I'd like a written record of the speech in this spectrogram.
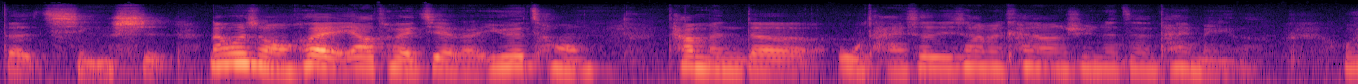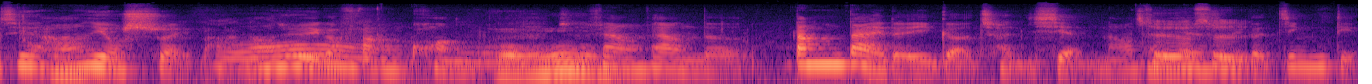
的形式。那为什么会要推荐呢？因为从他们的舞台设计上面看上去，那真的太美了。我记得好像是有水吧，然后就是一个方框，就是非常非常的当代的一个呈现，然后呈现出一个经典。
